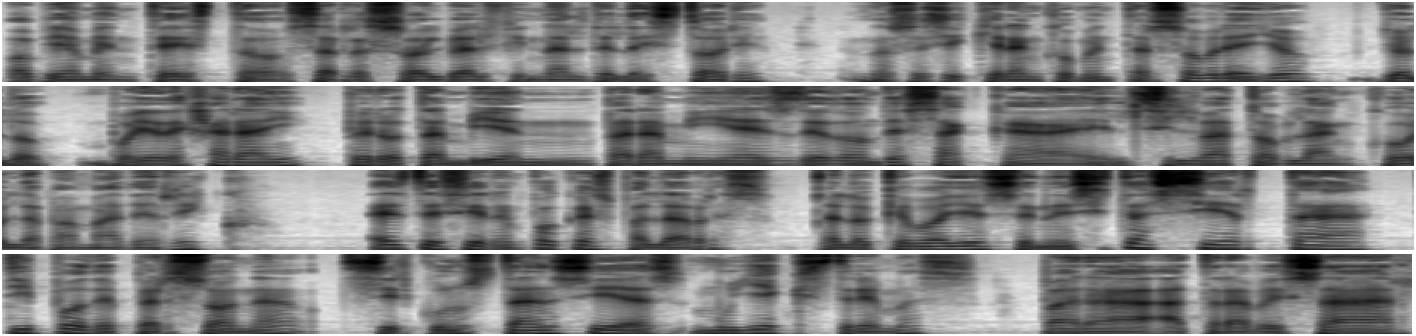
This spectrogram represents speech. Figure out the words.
Obviamente esto se resuelve al final de la historia. No sé si quieran comentar sobre ello, yo lo voy a dejar ahí, pero también para mí es de dónde saca el silbato blanco la mamá de Rico. Es decir, en pocas palabras, a lo que voy es se necesita cierta tipo de persona, circunstancias muy extremas para atravesar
